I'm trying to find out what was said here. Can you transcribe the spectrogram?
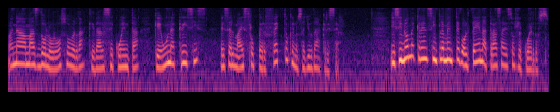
No hay nada más doloroso, ¿verdad?, que darse cuenta que una crisis es el maestro perfecto que nos ayuda a crecer. Y si no me creen, simplemente volteen atrás a esos recuerdos,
